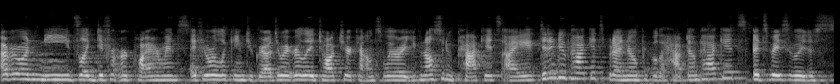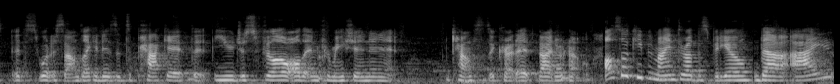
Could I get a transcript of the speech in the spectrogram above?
everyone needs like different requirements. If you're looking to graduate early, talk to your counselor. You can also do packets. I didn't do packets, but I know people that have done packets. It's basically just, it's what it sounds like it is. It's a packet that you just fill out all the information and it counts as a credit i don't know also keep in mind throughout this video that i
